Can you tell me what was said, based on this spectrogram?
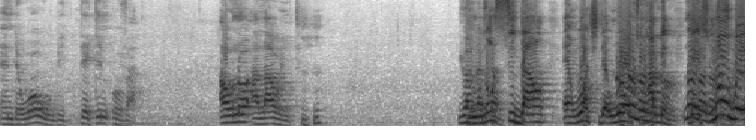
and the war will be taken over. I will not allow it. You You will not sit down and watch the war no, to no, happen. no. No, There's no, no, no. way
